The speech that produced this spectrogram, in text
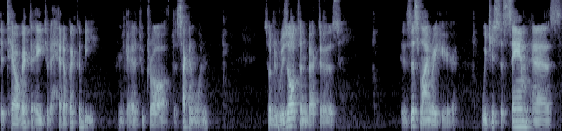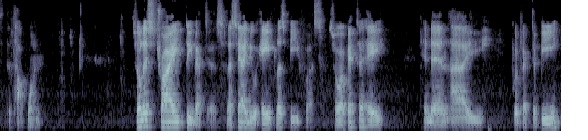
the tail vector A to the head of vector B, okay, to draw the second one. So the resultant vectors is this line right here, which is the same as the top one. So let's try three vectors. Let's say I do A plus B first. So a vector A, and then I put vector B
